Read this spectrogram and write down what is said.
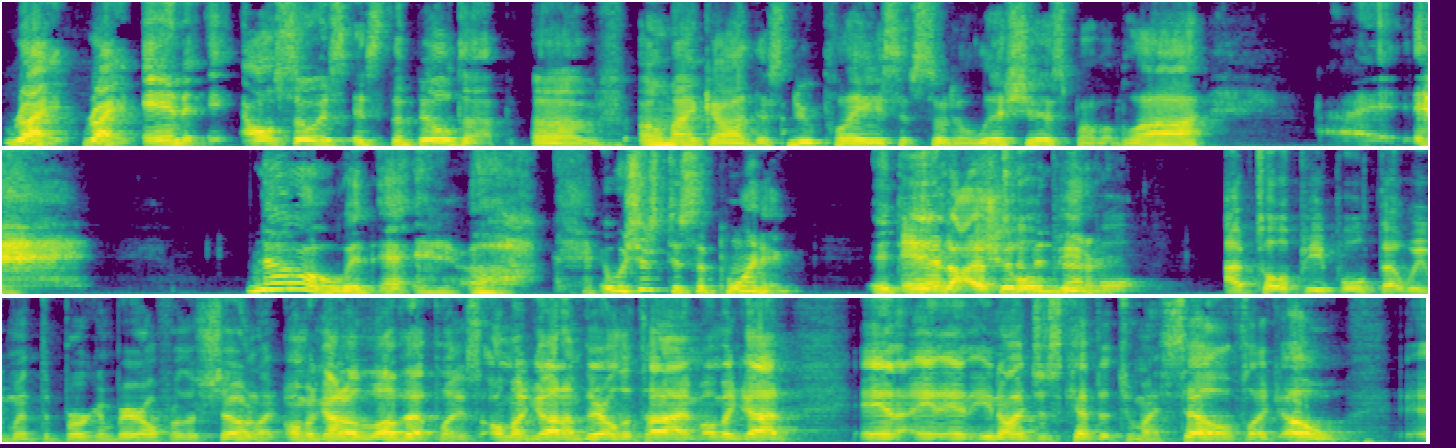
Right, right, and also it's it's the buildup of oh my god, this new place, it's so delicious, blah blah blah. I, no, it it, uh, it was just disappointing. It, And it I've told people, better. I've told people that we went to Bergen Barrel for the show, and like, oh my god, I love that place. Oh my god, I'm there all the time. Oh my god, and and, and you know, I just kept it to myself. Like, oh, uh,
